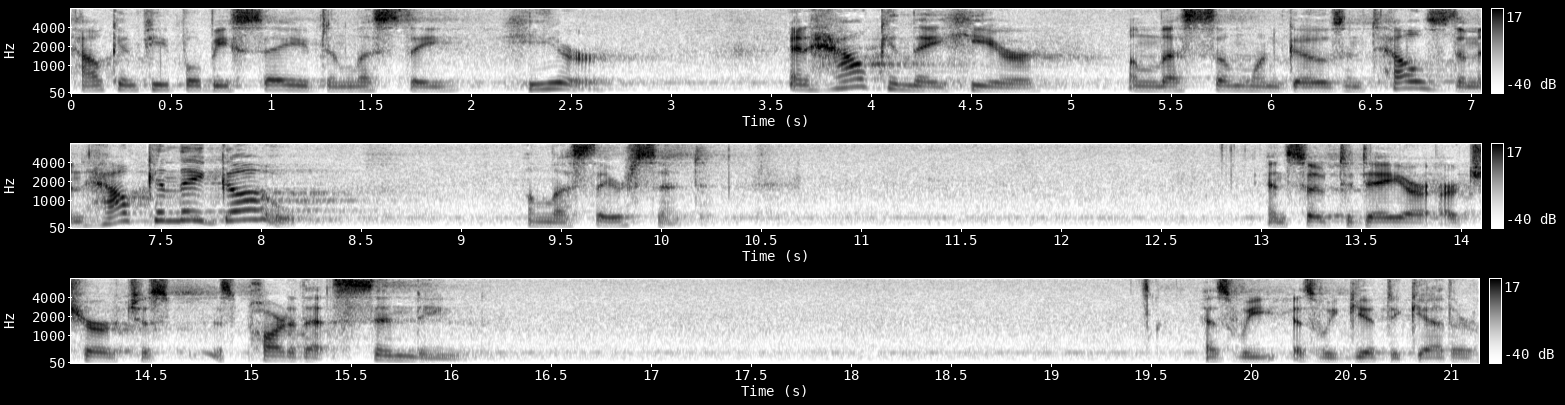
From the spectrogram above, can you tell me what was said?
how can people be saved unless they hear? And how can they hear unless someone goes and tells them? And how can they go unless they are sent? And so today, our, our church is, is part of that sending as we, as we give together.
